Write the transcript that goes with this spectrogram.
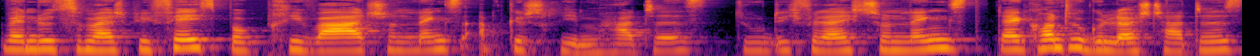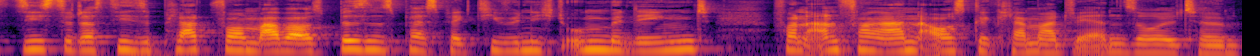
wenn du zum Beispiel Facebook privat schon längst abgeschrieben hattest, du dich vielleicht schon längst dein Konto gelöscht hattest, siehst du, dass diese Plattform aber aus Business-Perspektive nicht unbedingt von Anfang an ausgeklammert werden sollte.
